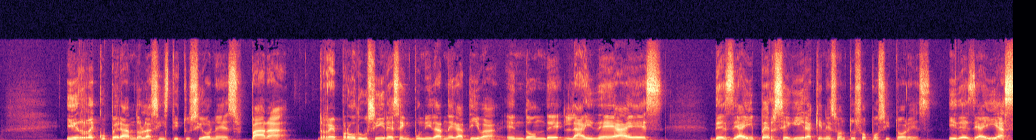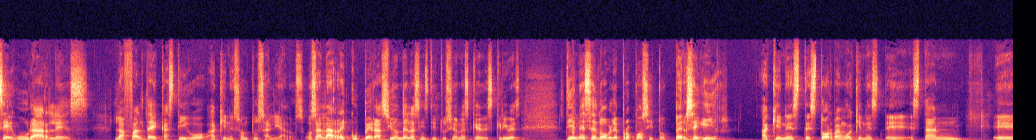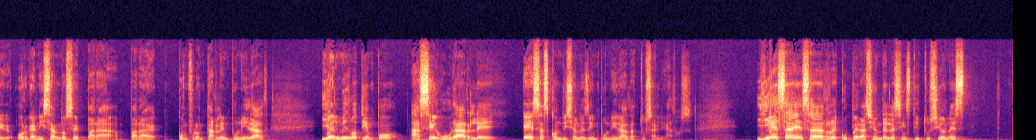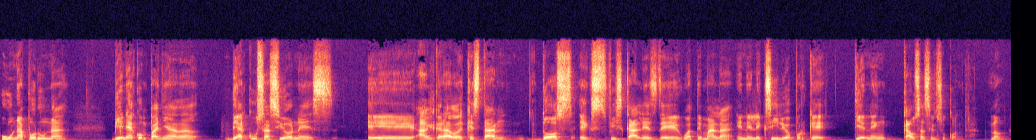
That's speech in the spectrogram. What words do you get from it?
ir recuperando las instituciones para reproducir esa impunidad negativa en donde la idea es desde ahí perseguir a quienes son tus opositores y desde ahí asegurarles la falta de castigo a quienes son tus aliados. O sea, la recuperación de las instituciones que describes tiene ese doble propósito, perseguir a quienes te estorban o a quienes eh, están eh, organizándose para, para confrontar la impunidad y al mismo tiempo asegurarle esas condiciones de impunidad a tus aliados. Y esa, esa recuperación de las instituciones, una por una, viene acompañada de acusaciones eh, al grado de que están dos ex fiscales de Guatemala en el exilio porque tienen causas en su contra, ¿no?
